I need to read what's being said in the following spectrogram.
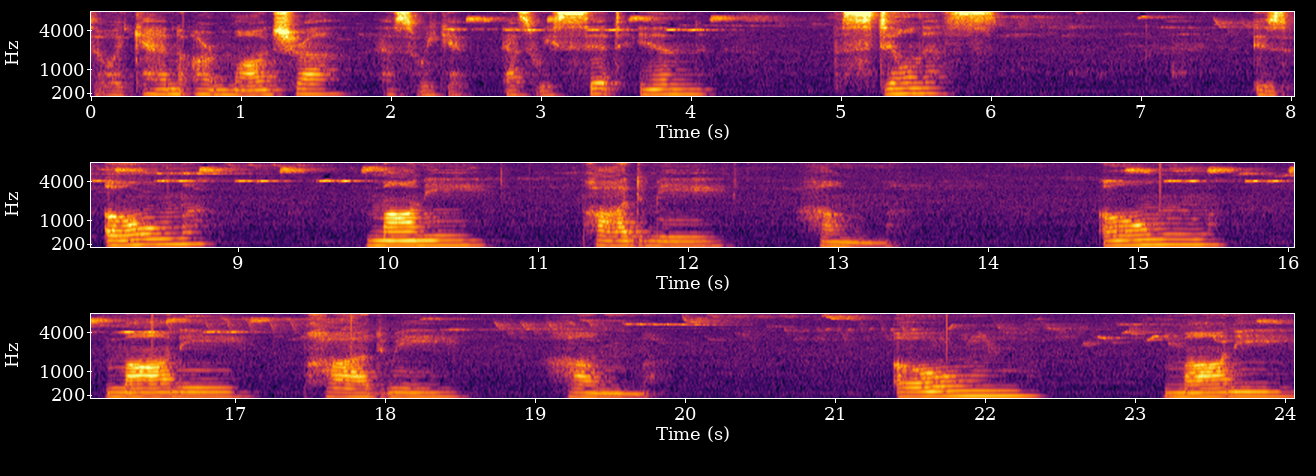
So again, our mantra as we get as we sit in the stillness is Om Mani Padme Hum. Om Mani Padme Hum. Om Mani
